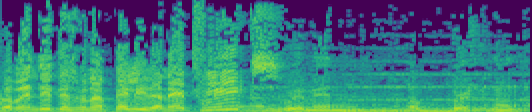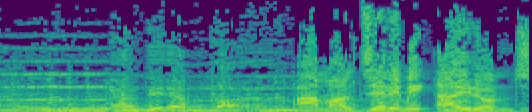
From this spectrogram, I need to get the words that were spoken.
Com hem dit, és una pel·li de Netflix and women of Britain and the Empire. amb el Jeremy Irons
